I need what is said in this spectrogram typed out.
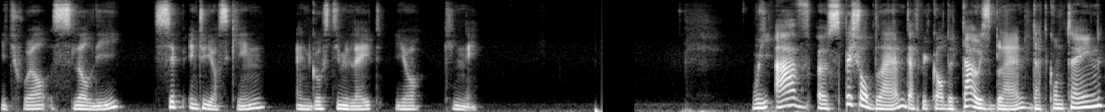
it will slowly seep into your skin and go stimulate your kidney. We have a special blend that we call the Taoist blend that contain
